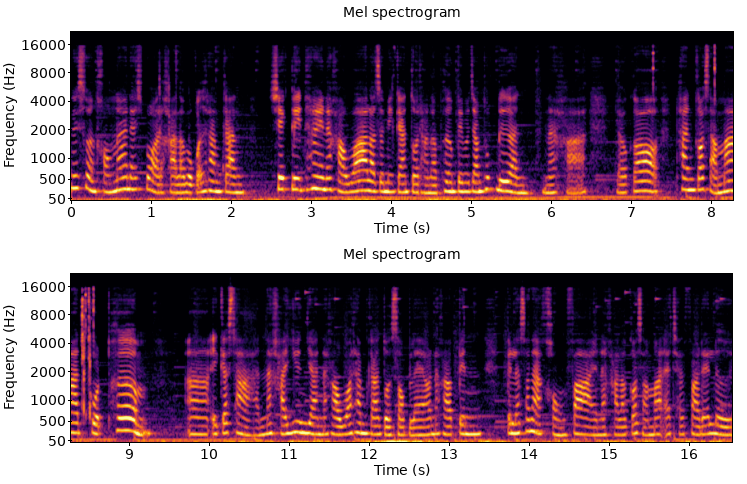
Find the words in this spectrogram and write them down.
ในส่วนของหน้าแดชบอร์ดค่ะ ระบบก็จะทำการเช็คลิสต์ให้นะคะ ว่าเราจะมีการตรวจถังดับเพลิงเป็นประจำทุกเดือนนะคะ แล้วก็ท่านก็สามารถกดเพิ่มอเอกสารนะคะ ยืนยันนะคะว่าทำการตรวจสอบแล้วนะคะ เป็นเป็นลักษณะของไฟล์นะคะ แล้วก็สามารถ attach ไฟล์ได้เลย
